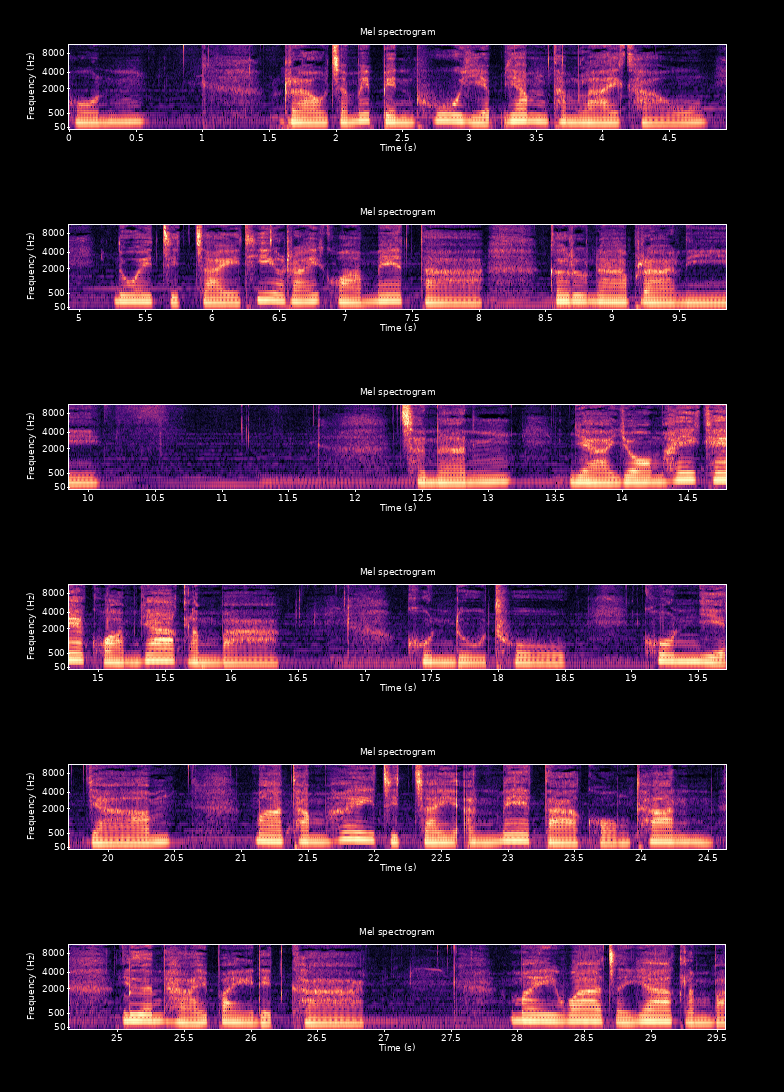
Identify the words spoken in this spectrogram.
พ้น เราจะไม่เป็นผู้เหยียบย่ำทำลายเขา ด้วยจิตใจที่ไร้ความเมตตา กรุณาปราณี ฉะนั้น อย่ายอมให้แค่ความยากลำบาก คนดูถูก คนเหยียดหยามมาทำให้จิตใจอันเมตตาของท่าน เลือนหายไปเด็ดขาด ไม่ว่าจะยากลำบ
